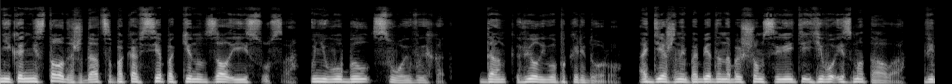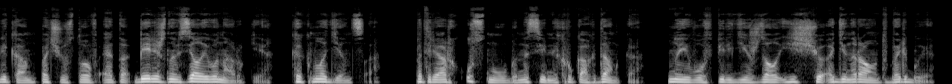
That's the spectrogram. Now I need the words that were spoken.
Никон не стал дожидаться, пока все покинут зал Иисуса. У него был свой выход. Данк вел его по коридору. Одержанная победа на Большом Свете его измотала. Великан, почувствовав это, бережно взял его на руки, как младенца. Патриарх уснул бы на сильных руках Данка, но его впереди ждал еще один раунд борьбы.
